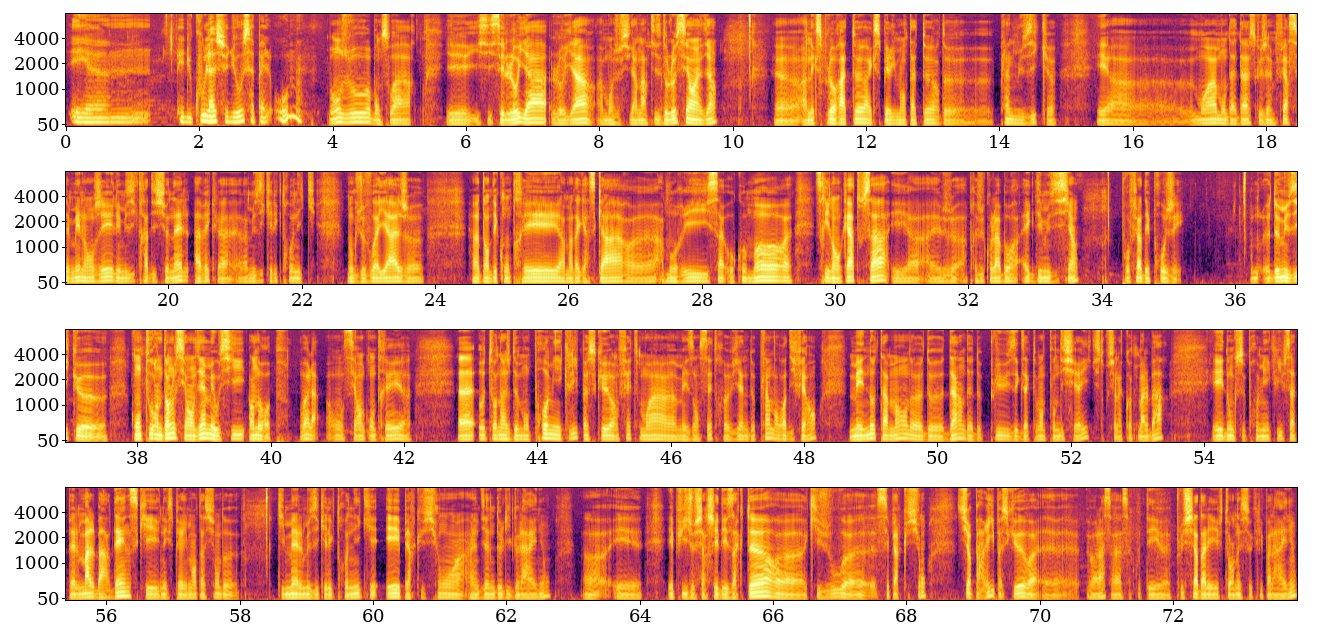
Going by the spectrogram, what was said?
Et, euh, et du coup là ce duo s'appelle Home. Bonjour, bonsoir. Et ici c'est Loya. Loya, moi je suis un artiste de l'océan Indien, euh, un explorateur, expérimentateur de plein de musiques. Et euh, moi, mon dada, ce que j'aime faire, c'est mélanger les musiques traditionnelles avec la, musique électronique. Donc je voyage euh, dans des contrées, à Madagascar, à Maurice, aux Comores, Sri Lanka, tout ça. Et après, je collabore avec des musiciens pour faire des projets de musique qu'on tourne dans l'océan Indien, mais aussi en Europe. Voilà, on s'est rencontrés euh, euh, au tournage de mon premier clip parce que, en fait, moi, euh, mes ancêtres viennent de plein d'endroits différents, mais notamment de- de- d'Inde, de, plus exactement de Pondichéry, qui se trouve sur la côte Malbar. Et donc, ce premier clip s'appelle Malbar Dance, qui est une expérimentation de, qui mêle musique électronique et, et percussion indienne de l'île de la Réunion. Euh, et, et puis je cherchais des acteurs euh, qui jouent euh, ces percussions sur Paris parce que voilà, ça, ça coûtait plus cher d'aller tourner ce clip à La Réunion.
